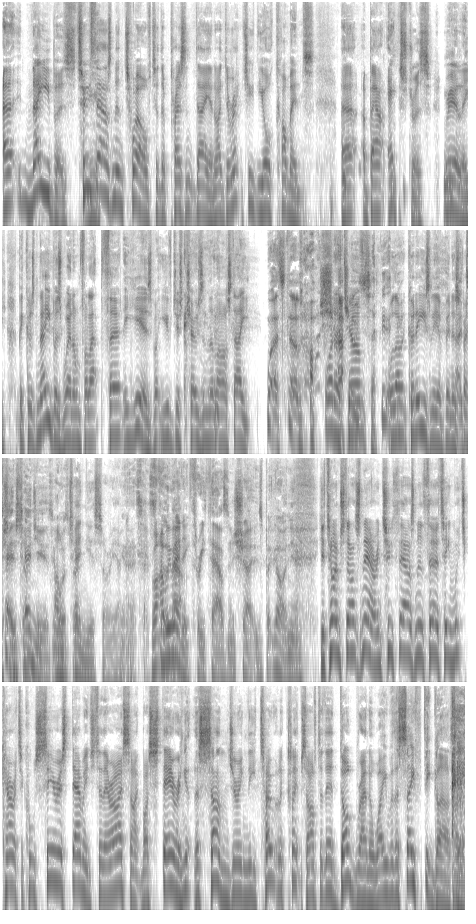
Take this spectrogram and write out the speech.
uh, Neighbours, 2012 to the present day, and I direct you your comments uh, about extras, really, because Neighbours went on for like 30 years, but you've just chosen the last eight. Well, it's still a lot of What a shows. chance! Although it could easily have been a No, 10 specialist 10 subject. years oh, was, 10 years, sorry. Okay. Yeah, so right, are we ready? 3,000 shows, but go on, yeah. Your time starts now. In 2013, which character caused serious damage to their eyesight by staring at the sun during the total eclipse after their dog ran away with a safety glasses?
